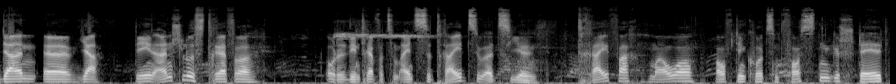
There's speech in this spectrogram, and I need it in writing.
dann äh, ja, den Anschlusstreffer oder den Treffer zum 1 zu 3 zu erzielen. Dreifach Mauer auf den kurzen Pfosten gestellt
